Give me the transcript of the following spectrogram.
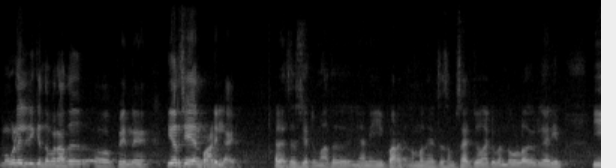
മുകളിലിരിക്കുന്നവർ അത് പിന്നെ ഇയർ ചെയ്യാൻ പാടില്ലായിരുന്നു. അല്ല തീർച്ചയായിട്ടും. അത് ഞാൻ ഈ പറ നമ്മൾ നേരത്തെ സംസാരിച്ചതുമായിട്ട് ബന്ധമുള്ള ഒരു കാര്യം ഈ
